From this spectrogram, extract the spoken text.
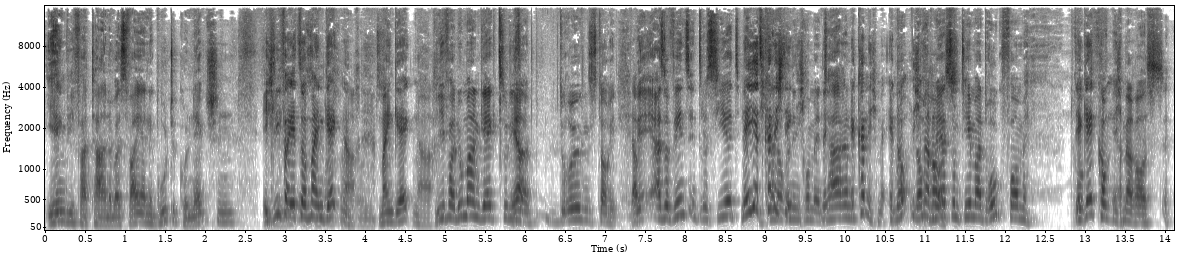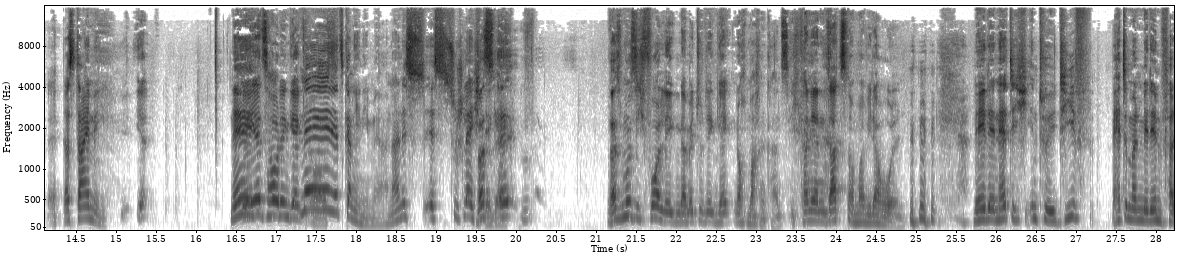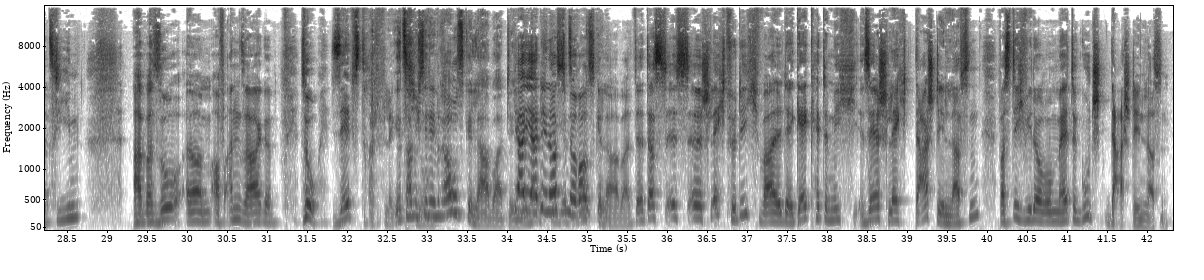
irgendwie vertan, aber es war ja eine gute Connection. Ich liefere jetzt noch meinen Gag nach. Mein Gag nach. Liefer du mal einen Gag zu dieser ja. drögen Story. Also wen es interessiert, nee, jetzt kann ich, ich den, in den Kommentaren. Nee, er kann nicht mehr. Er kommt nicht noch mehr, mehr zum Thema Druckform. Druck der Gag kommt nicht mehr raus. Das Timing. Ja. Nee, ja, jetzt hau den Gag nee, raus. Nee, jetzt kann ich nicht mehr. Nein, ist, ist zu schlecht. Was, äh, was muss ich vorlegen, damit du den Gag noch machen kannst? Ich kann ja einen Satz noch mal wiederholen. nee, den hätte ich intuitiv, hätte man mir den verziehen. Aber so ähm, auf Ansage. So, Selbstreflexion. Jetzt habe ich dir den rausgelabert. Den ja, ja, den hast du mir rausgelabert. Das ist äh, schlecht für dich, weil der Gag hätte mich sehr schlecht dastehen lassen, was dich wiederum hätte gut dastehen lassen.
